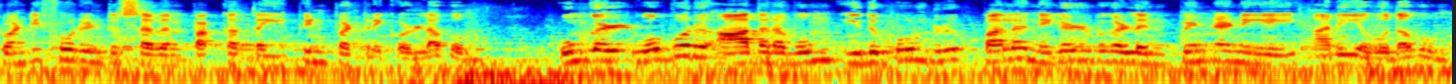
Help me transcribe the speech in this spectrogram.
twenty four into seven பக்கத்தை பின்பற்றிக் கொள்ளவும் உங்கள் ஒவ்வொரு ஆதரவும் இதுபோன்று பல நிகழ்வுகளின் பின்னணியை அறிய உதவும்.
